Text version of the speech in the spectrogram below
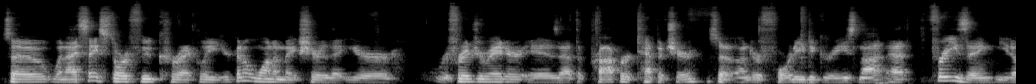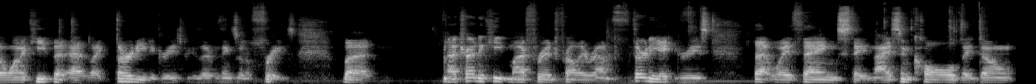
So when I say store food correctly, you're going to want to make sure that your refrigerator is at the proper temperature, so under 40 degrees, not at freezing. You don't want to keep it at like 30 degrees because everything's going to freeze. But I try to keep my fridge probably around 38 degrees. That way things stay nice and cold. They don't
